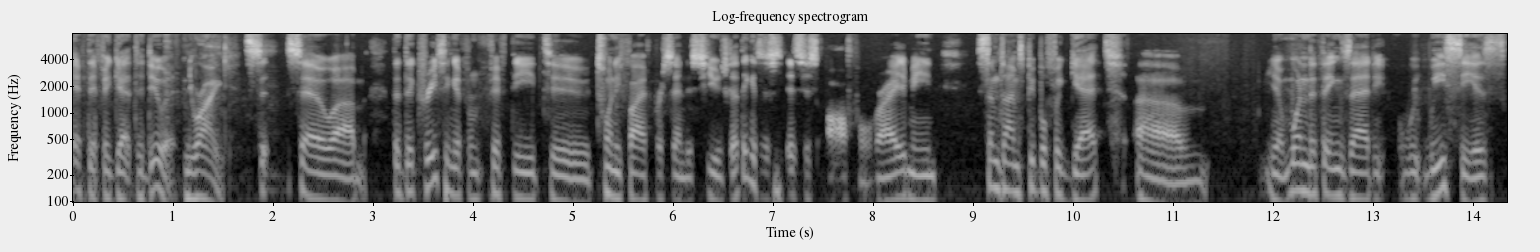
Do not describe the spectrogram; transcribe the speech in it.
if they forget to do it. Right. So, so um, the decreasing it from fifty to twenty five percent is huge. I think it's just it's just awful, right? I mean, sometimes people forget. Um, you know, one of the things that we, we see is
